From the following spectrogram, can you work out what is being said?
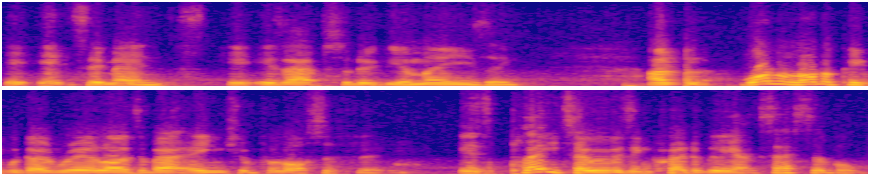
it, it's immense. It is absolutely amazing. And what a lot of people don't realize about ancient philosophy is Plato is incredibly accessible.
